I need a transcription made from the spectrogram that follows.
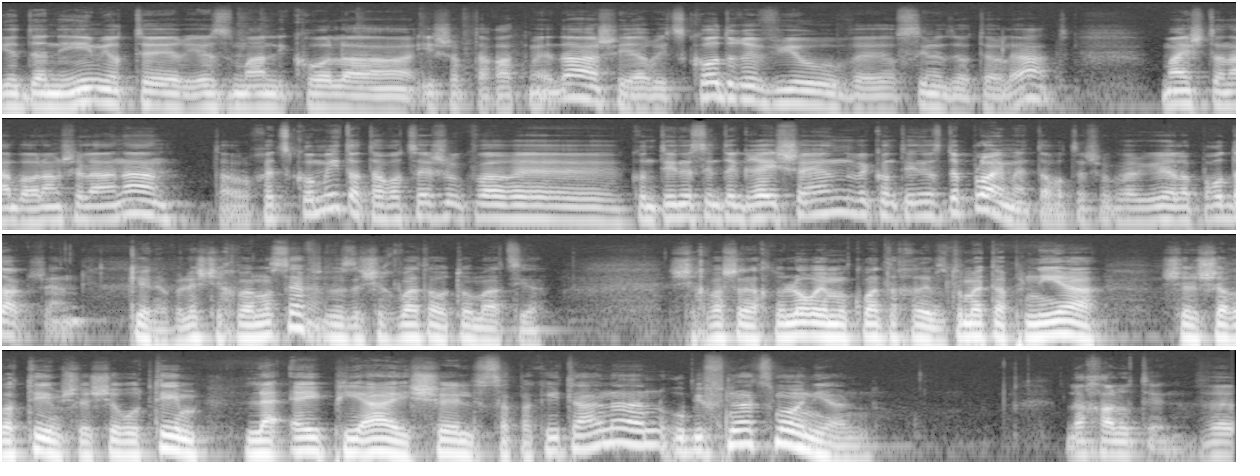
ידניים יותר, יש זמן לקרוא לאיש אבטחת מידע, שיריץ קוד ריוויו, ועושים את זה יותר לאט. מה השתנה בעולם של הענן? אתה לוחץ commit, אתה רוצה שהוא כבר אה, continuous integration ו-continuous deployment, אתה רוצה שהוא כבר יגיע ל production. כן, אבל יש שכבה נוספת, וזה שכבת האוטומציה. שכבה שאנחנו לא רואים במקומות אחרים. זאת אומרת, הפנייה של שרתים, של שירותים ל-API של ספקית הענן, הוא בפני עצמו עניין. לחלוטין. ו-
